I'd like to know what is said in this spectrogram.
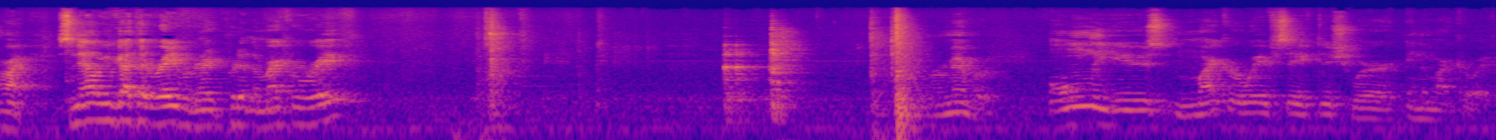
All right, so now we've got that ready, we're gonna put it in the microwave. Remember, only use microwave safe dishware in the microwave.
